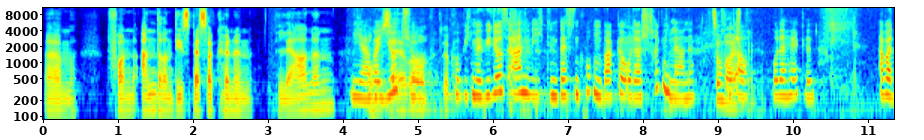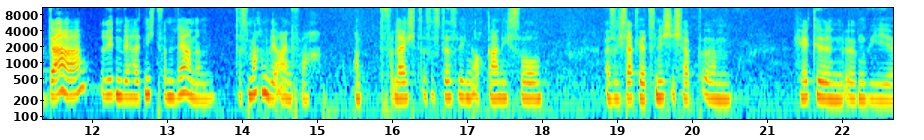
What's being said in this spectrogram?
ähm, von anderen, die es besser können, lernen. Ja, um bei YouTube äh, gucke ich mir Videos an, wie ich den besten Kuchen backe oder stricken lerne. Zum Beispiel. Auch, oder häkeln. Aber da reden wir halt nicht von Lernen. Das machen wir einfach. Und vielleicht ist es deswegen auch gar nicht so. Also ich sage jetzt nicht, ich habe ähm, Häkeln irgendwie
